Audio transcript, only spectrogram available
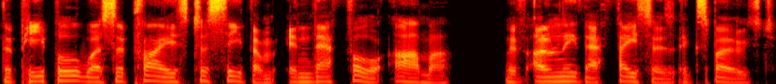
the people were surprised to see them in their full armor, with only their faces exposed.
